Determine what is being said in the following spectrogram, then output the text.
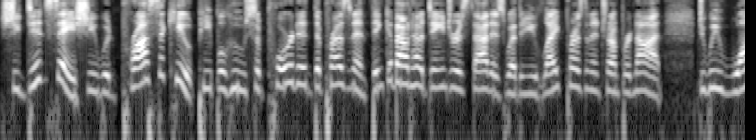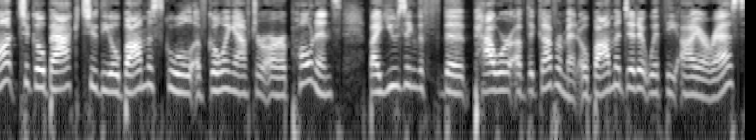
She did say she would prosecute people who supported the president. Think about how dangerous that is whether you like President Trump or not, do we want to go back to the Obama school of going after our opponents by using the, the power of the government? Obama did it with the IRS.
